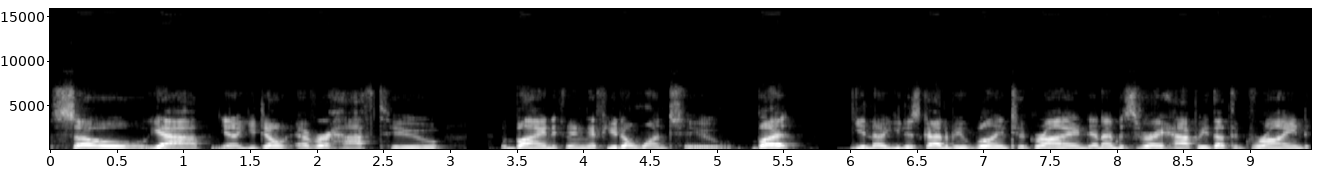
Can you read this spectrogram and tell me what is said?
so yeah you know you don't ever have to buy anything if you don't want to but you know you just got to be willing to grind and i'm just very happy that the grind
